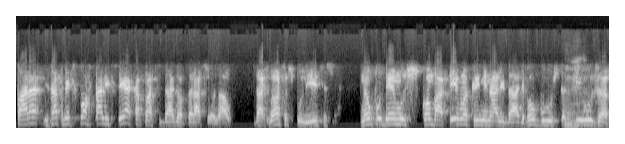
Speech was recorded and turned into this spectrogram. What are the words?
para exatamente fortalecer a capacidade operacional das nossas polícias. Não podemos combater uma criminalidade robusta que usa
